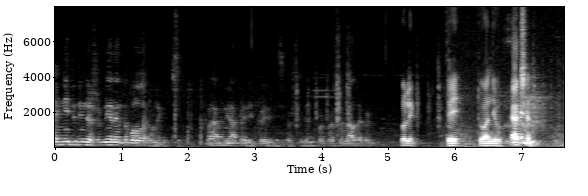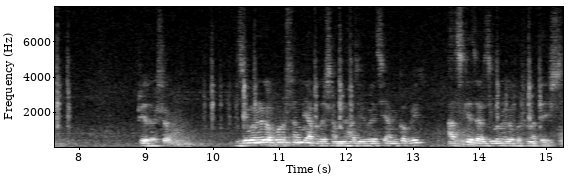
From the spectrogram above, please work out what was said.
এমনিতে তিনটা শুট নিয়ে নেন তো বলা লাগবে না কিছু। আমি আপনি রিড করে দিচ্ছি প্রশ্ন আলাদা করি rolling three two one zero action প্রিয় দর্শক জীবনের গল্প অনুষ্ঠান নিয়ে আপনাদের সামনে হাজির হয়েছি আমি কবির। আজকে যার জীবনের গল্প শোনাতে এসেছি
